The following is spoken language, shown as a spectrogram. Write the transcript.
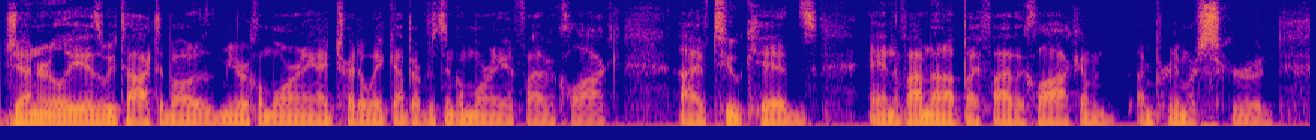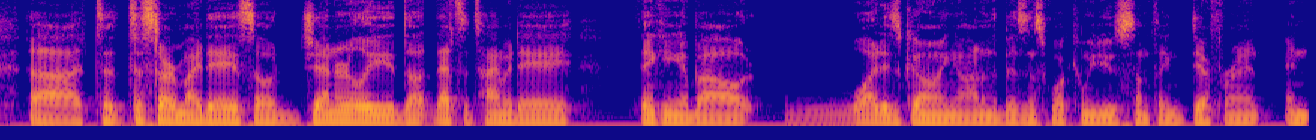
generally, as we talked about with Miracle Morning, I try to wake up every single morning at five o'clock. I have two kids, and if I'm not up by five o'clock, I'm I'm pretty much screwed uh, to to start my day. So generally, the, that's the time of day thinking about what is going on in the business what can we do something different? And,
